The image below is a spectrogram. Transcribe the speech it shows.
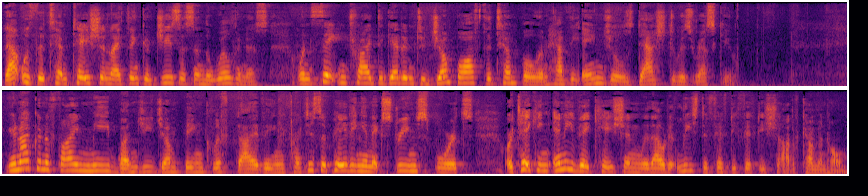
That was the temptation, I think, of Jesus in the wilderness when Satan tried to get him to jump off the temple and have the angels dash to his rescue. You're not going to find me bungee jumping, cliff diving, participating in extreme sports, or taking any vacation without at least a 50 50 shot of coming home.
